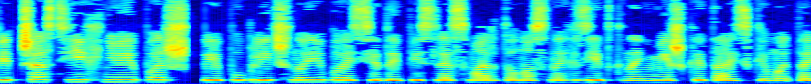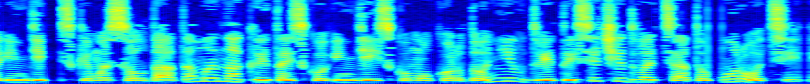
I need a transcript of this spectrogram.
Під час їхньої першої публічної бесіди після смертоносних зіткнень між китайськими та індійськими солдатами на китайсько-індійському кордоні в 2020 році.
